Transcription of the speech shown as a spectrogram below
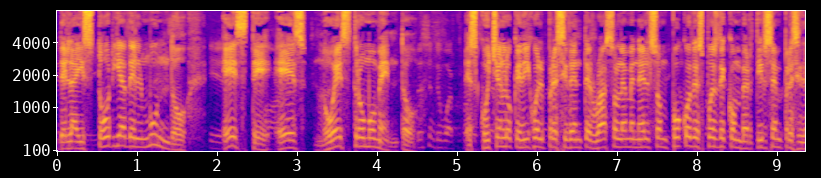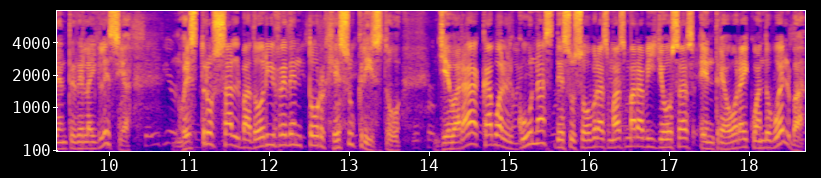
de la historia del mundo. Este es nuestro momento. Escuchen lo que dijo el presidente Russell M. Nelson poco después de convertirse en presidente de la Iglesia. Nuestro Salvador y Redentor Jesucristo llevará a cabo algunas de sus obras más maravillosas entre ahora y cuando vuelva.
